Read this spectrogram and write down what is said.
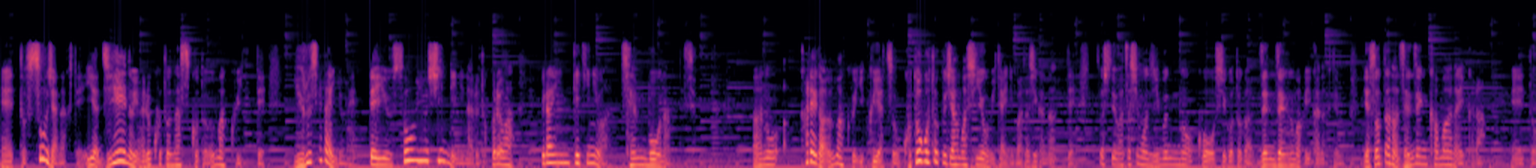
えっ、ー、と、そうじゃなくて、いや、JA のやることなすことうまくいって許せないよねっていう、そういう心理になると、これは、クライン的には戦望なんですよ。あの、彼がうまくいくやつをことごとく邪魔しようみたいに私がなって、そして私も自分のこう仕事が全然うまくいかなくても、いや、そんなのは全然構わないから、えっ、ー、と、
